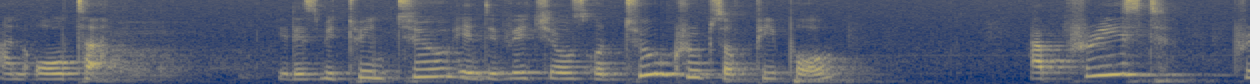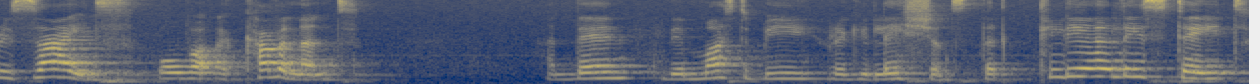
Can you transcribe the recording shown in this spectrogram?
an altar. It is between two individuals or two groups of people. A priest presides over a covenant, and then there must be regulations that clearly state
